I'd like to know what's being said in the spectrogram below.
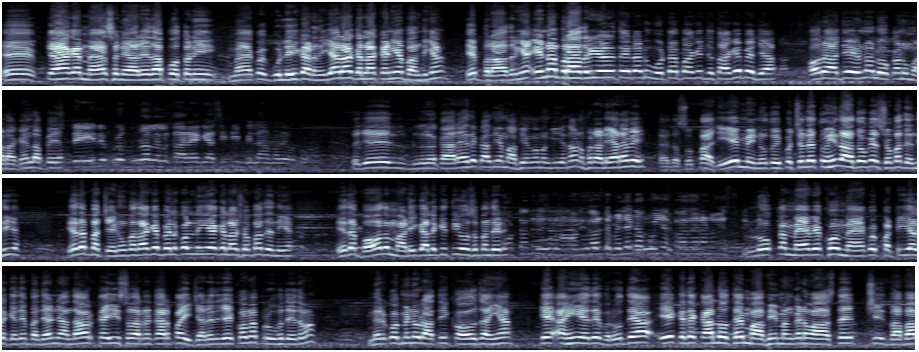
ਇਹ, ਕਿਹਾ ਕਿ ਮੈਂ ਸੁਨਿਆਰੇ ਦਾ ਪੁੱਤ ਨਹੀਂ ਮੈਂ ਕੋਈ ਗੁੱਲੀ ਘੜਨੀ ਯਾਰ ਆ ਗੱਲਾਂ ਕਹਿਣੀਆਂ ਬੰਦੀਆਂ? ਇਹ ਬਰਾਦਰੀਆਂ ਇਹਨਾਂ ਬਰਾਦਰੀਆਂ ਤੇ ਇਹਨਾਂ ਨੂੰ ਵੋਟਾਂ ਪਾ ਕੇ ਜਿਤਾ ਕੇ ਭੇਜਿਆ ਔਰ ਅੱਜ ਇਹ ਉਹਨਾਂ ਲੋਕਾਂ ਨੂੰ ਮਾੜਾ ਕਹਿਣ ਲੱਗ ਪਏ ਆ। ਸਟੇਜ ਦੇ ਉੱਪਰ ਪੂਰਾ ਲਲਕਾਰਿਆ ਗਿਆ ਸੀ ਟੀ ਪਹਿਲਾਂ ਉਹਨਾਂ ਦੇ ਵੱਲੋਂ। ਤੇ ਜੇ ਲਲਕਾਰਿਆ ਤੇ ਕੱਲ ਦੀਆਂ ਮਾਫੀਆਂ ਕੋ ਮੰਗੀ ਜਾਂਦਾ ਹੁਣ ਫੜੜਿਆ ਰਵੇ। ਇਹ ਦੱਸੋ ਭਾਜੀ ਇਹ ਮੈਨੂੰ ਤੁਸੀਂ ਪੁੱਛਣ ਦੇ ਤੁਸੀਂ ਦੱਸ ਦੋਗੇ ਸ਼ੋਭਾ ਦਿੰਦੀ ਆ? ਇਹ ਤਾਂ ਬੱਚੇ ਨੂੰ ਪਤਾ ਕਿ ਬਿਲਕੁਲ ਨਹੀਂ ਇਹ ਗੱਲਾਂ ਸ਼ੋਭਾ ਦਿੰਦੀਆਂ। ਇਹ ਤਾਂ ਬਹੁਤ ਮਾੜੀ ਗੱਲ ਕੀਤੀ ਉਸ ਬੰਦੇ ਨੇ। ਵੋਟਾਂ ਦੇ ਵਿੱਚ ਰਿਜ਼ਲਟ ਮਿਲੇਗਾ ਕੋਈ ਇਸ ਤਰ੍ਹਾਂ ਦਾ ਇਹਨਾਂ ਨੂੰ? ਇਸ ਲੋਕ ਮੈਂ ਵੇਖੋ ਮੈਂ ਕੋਈ ਪੱਟੀ ਹਲਕੇ ਦੇ ਬੰਦਿਆਂ ਨੂੰ ਜਾਂਦਾ ਔਰ ਕਈ ਸਵਰਨਕਾਰ ਭਾਈਚਾਰੇ ਦੇ ਜੇ ਕੋ ਮੈਂ ਪ੍ਰੂਫ ਦੇ ਦੇਵਾਂ ਮੇਰੇ ਕੋਲ ਮੈਨੂੰ ਰਾਤੀ ਕਾਲਸ ਆਈਆਂ ਕਿ ਅਸੀਂ ਇਹਦੇ ਵਿਰੁੱਧ ਆ ਇਹ ਕਿਤੇ ਕੱਲ ਉੱਥੇ ਮਾਫੀ ਮੰਗਣ ਵਾਸਤੇ ਸ਼ਹੀਦ ਬਾਬਾ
